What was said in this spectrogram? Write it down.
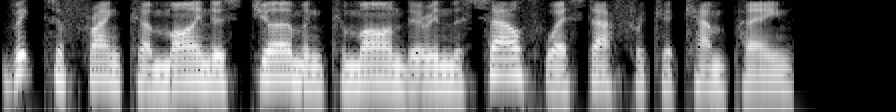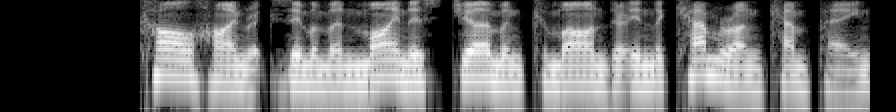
Victor Franke minus German commander in the Southwest Africa Campaign. Karl Heinrich Zimmermann minus German commander in the Cameroon Campaign.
